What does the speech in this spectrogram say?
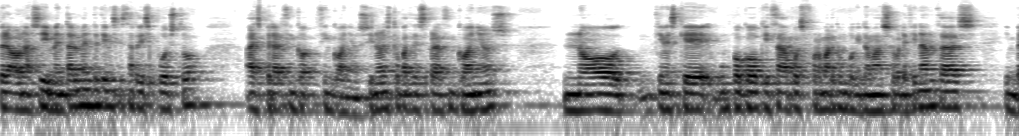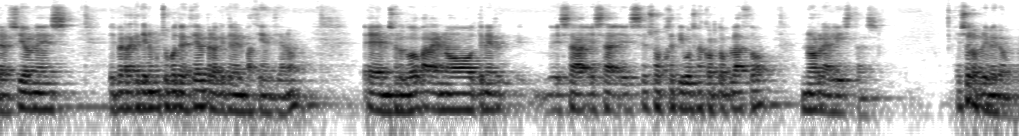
pero aún así, mentalmente tienes que estar dispuesto a esperar 5 años. Si no eres capaz de esperar 5 años, no tienes que un poco quizá pues formarte un poquito más sobre finanzas, inversiones. Es verdad que tiene mucho potencial, pero hay que tener paciencia, ¿no? Em, sobre todo para no tener esos objetivos a corto plazo no realistas. Eso es lo primero.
